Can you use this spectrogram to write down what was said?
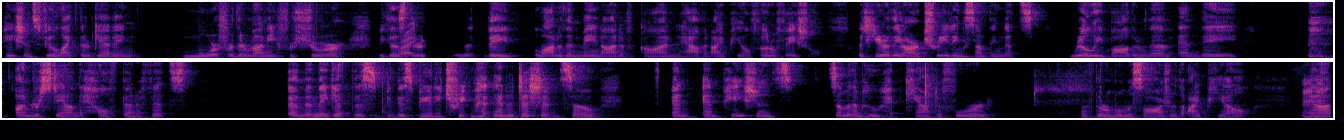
patients feel like they're getting more for their money for sure because right. they're they a lot of them may not have gone to have an IPL photo facial, but here they are treating something that's really bothering them and they understand the health benefits and then they get this this beauty treatment in addition so and and patients some of them who can't afford a thermal massage or the IPL mm-hmm. and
